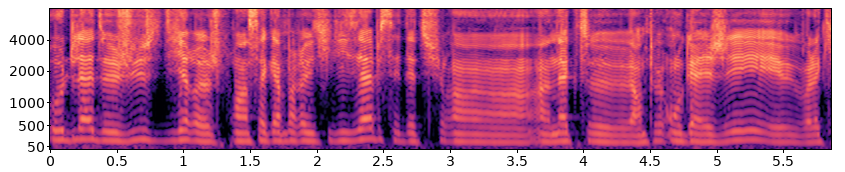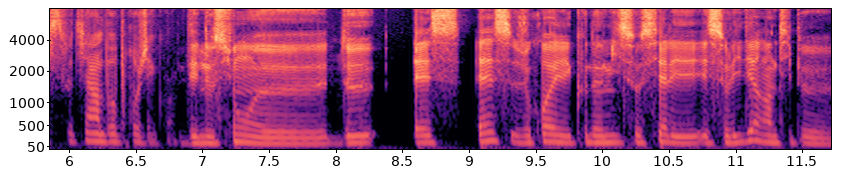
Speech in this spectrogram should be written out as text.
au-delà de juste dire je prends un sac à pain réutilisable, c'est d'être sur un, acte un peu engagé et voilà qui soutient un beau projet. Quoi. des notions de SS, je crois, économie sociale et solidaire un petit peu.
